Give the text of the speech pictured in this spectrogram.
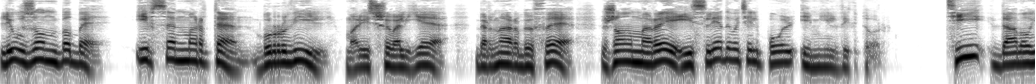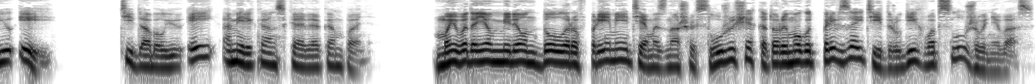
Лиузон Бабе, Ив Сен-Мартен, Бурвиль, Марис Шевалье, Бернар Бюфе, Жан Море и исследователь Поль Эмиль Виктор. TWA. TWA – американская авиакомпания. Мы выдаем миллион долларов премии тем из наших служащих, которые могут превзойти других в обслуживании вас.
